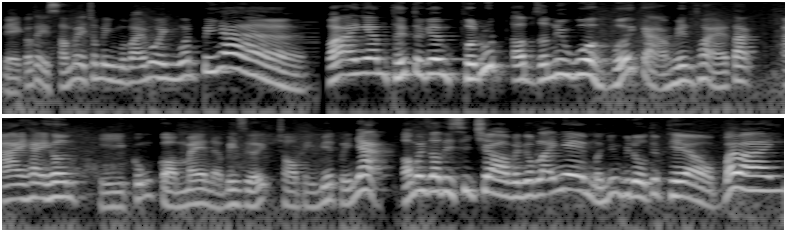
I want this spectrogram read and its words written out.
để có thể sắm về cho mình một vài mô hình One Piece nhá. Và anh em thấy từ game Fruit of the New World với cả huyền thoại tặng ai hay hơn thì cũng comment ở bên dưới cho mình biết với nhá. Còn bây giờ thì xin chào và hẹn gặp lại anh em ở những video tiếp theo. Bye bye.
